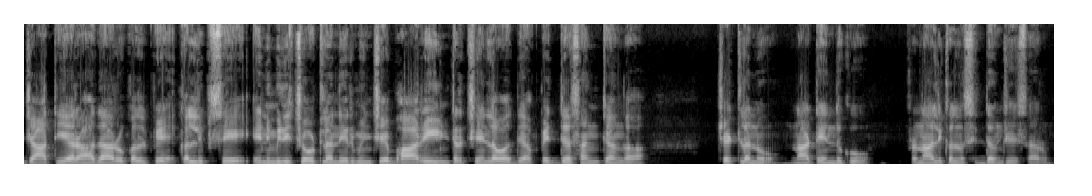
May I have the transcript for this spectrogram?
జాతీయ రహదారు కలిపే కలిపిసే ఎనిమిది చోట్ల నిర్మించే భారీ ఇంటర్చేంజ్ల వద్ద పెద్ద సంఖ్యంగా చెట్లను నాటేందుకు ప్రణాళికలను సిద్ధం చేశారు.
